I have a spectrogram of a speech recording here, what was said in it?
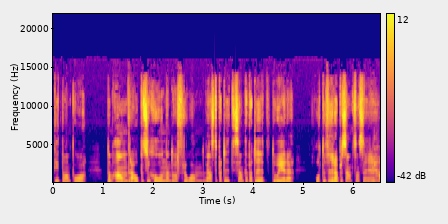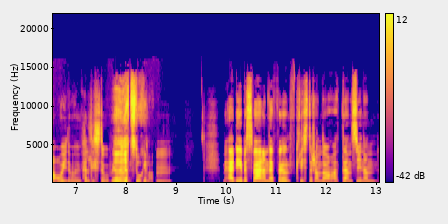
Tittar man på de andra, oppositionen då, från Vänsterpartiet till Centerpartiet, då är det 84 procent som säger. Ja, oj, det var en väldigt stor skillnad. Ja, jättestor skillnad. Mm. Är det besvärande för Ulf Kristersson då, att den synen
